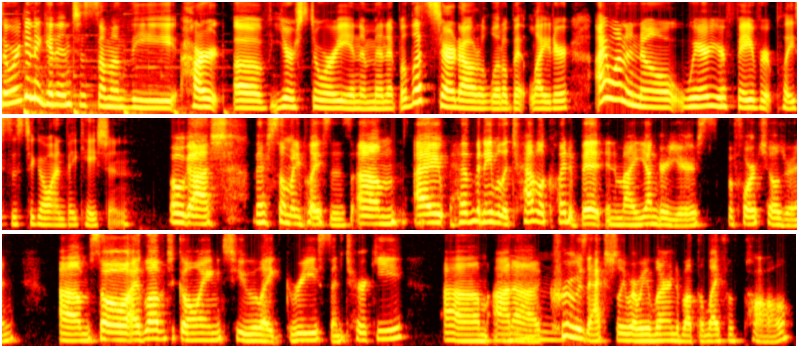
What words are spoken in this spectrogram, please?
So, we're going to get into some of the heart of your story in a minute, but let's start out a little bit lighter. I want to know where your favorite places to go on vacation. Oh gosh, there's so many places. Um, I have been able to travel quite a bit in my younger years before children. Um, so I loved going to like Greece and Turkey um, on a mm. cruise, actually, where we learned about the life of Paul.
